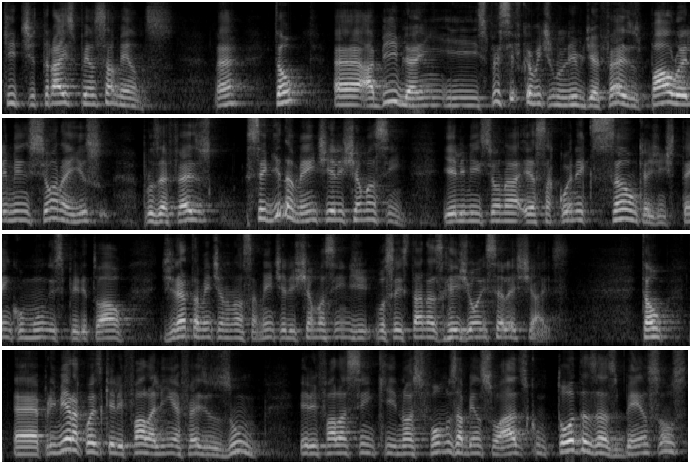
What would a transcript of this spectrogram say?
que te traz pensamentos. Né? Então, é, a Bíblia, em, e especificamente no livro de Efésios, Paulo ele menciona isso para os Efésios seguidamente, ele chama assim, e ele menciona essa conexão que a gente tem com o mundo espiritual diretamente na nossa mente, ele chama assim de você está nas regiões celestiais. Então, é, primeira coisa que ele fala ali em Efésios 1, ele fala assim que nós fomos abençoados com todas as bênçãos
